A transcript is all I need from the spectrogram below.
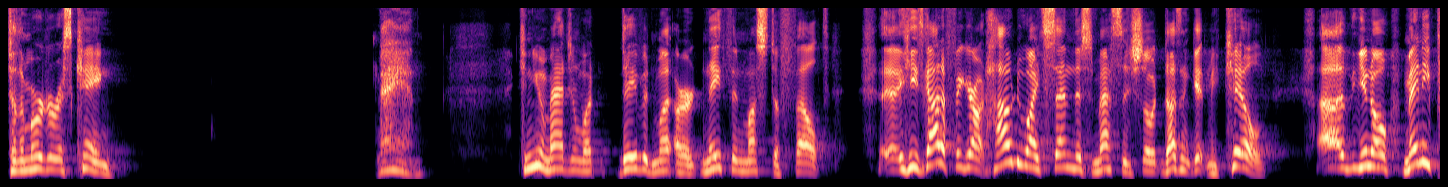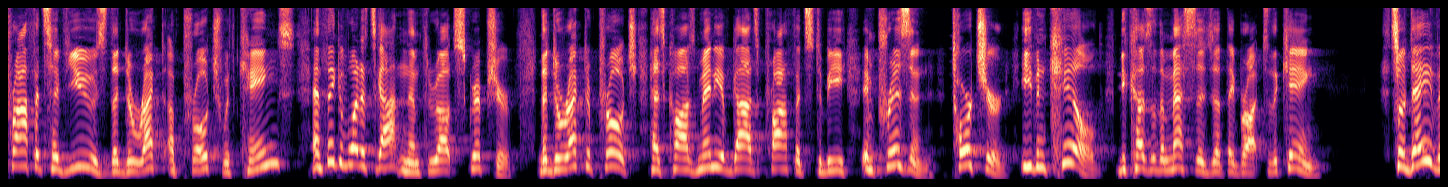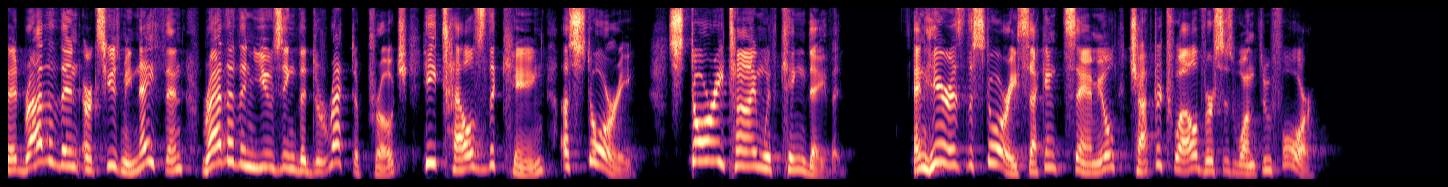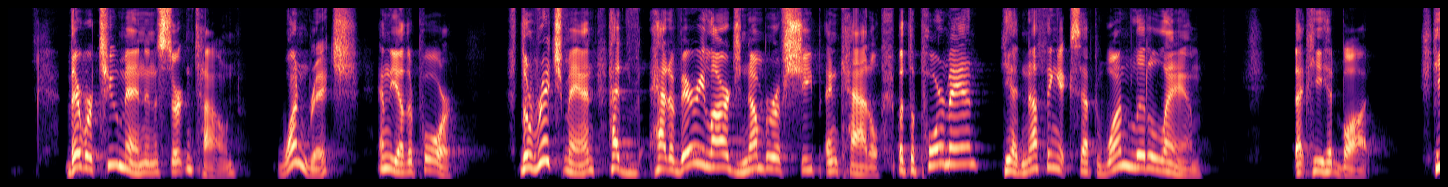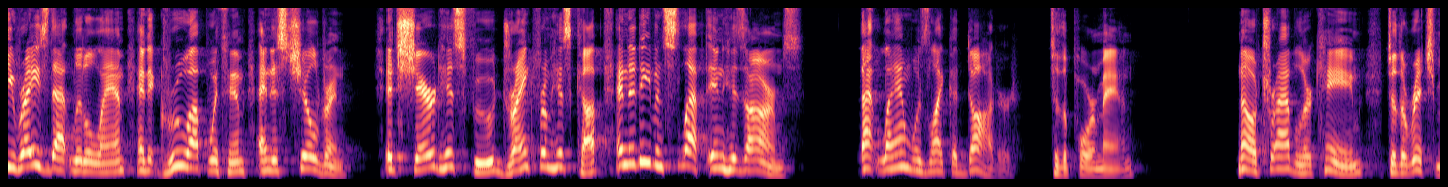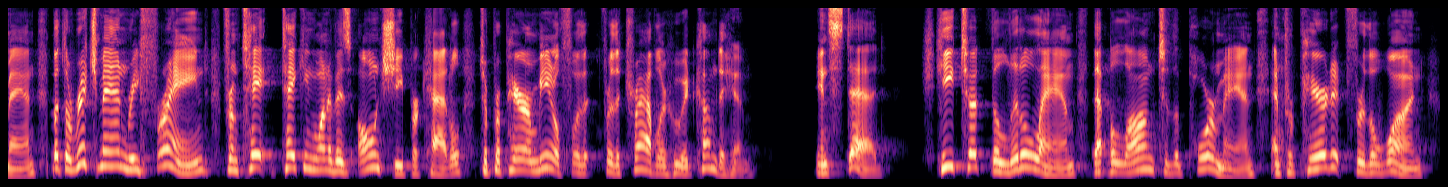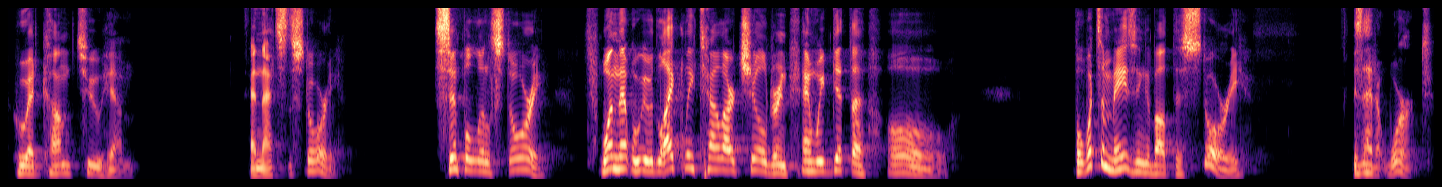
to the murderous king. Man, can you imagine what David or Nathan must have felt? Uh, he's got to figure out how do I send this message so it doesn't get me killed? Uh, you know, many prophets have used the direct approach with kings, and think of what it's gotten them throughout Scripture. The direct approach has caused many of God's prophets to be imprisoned, tortured, even killed because of the message that they brought to the king. So, David, rather than, or excuse me, Nathan, rather than using the direct approach, he tells the king a story. Story time with King David. And here is the story 2 Samuel chapter 12, verses 1 through 4. There were two men in a certain town, one rich and the other poor. The rich man had had a very large number of sheep and cattle, but the poor man, he had nothing except one little lamb that he had bought. He raised that little lamb, and it grew up with him and his children. It shared his food, drank from his cup, and it even slept in his arms. That lamb was like a daughter to the poor man. Now, a traveler came to the rich man, but the rich man refrained from ta- taking one of his own sheep or cattle to prepare a meal for the, for the traveler who had come to him. Instead, he took the little lamb that belonged to the poor man and prepared it for the one who had come to him. And that's the story. Simple little story. One that we would likely tell our children, and we'd get the, oh. But what's amazing about this story is that it worked.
